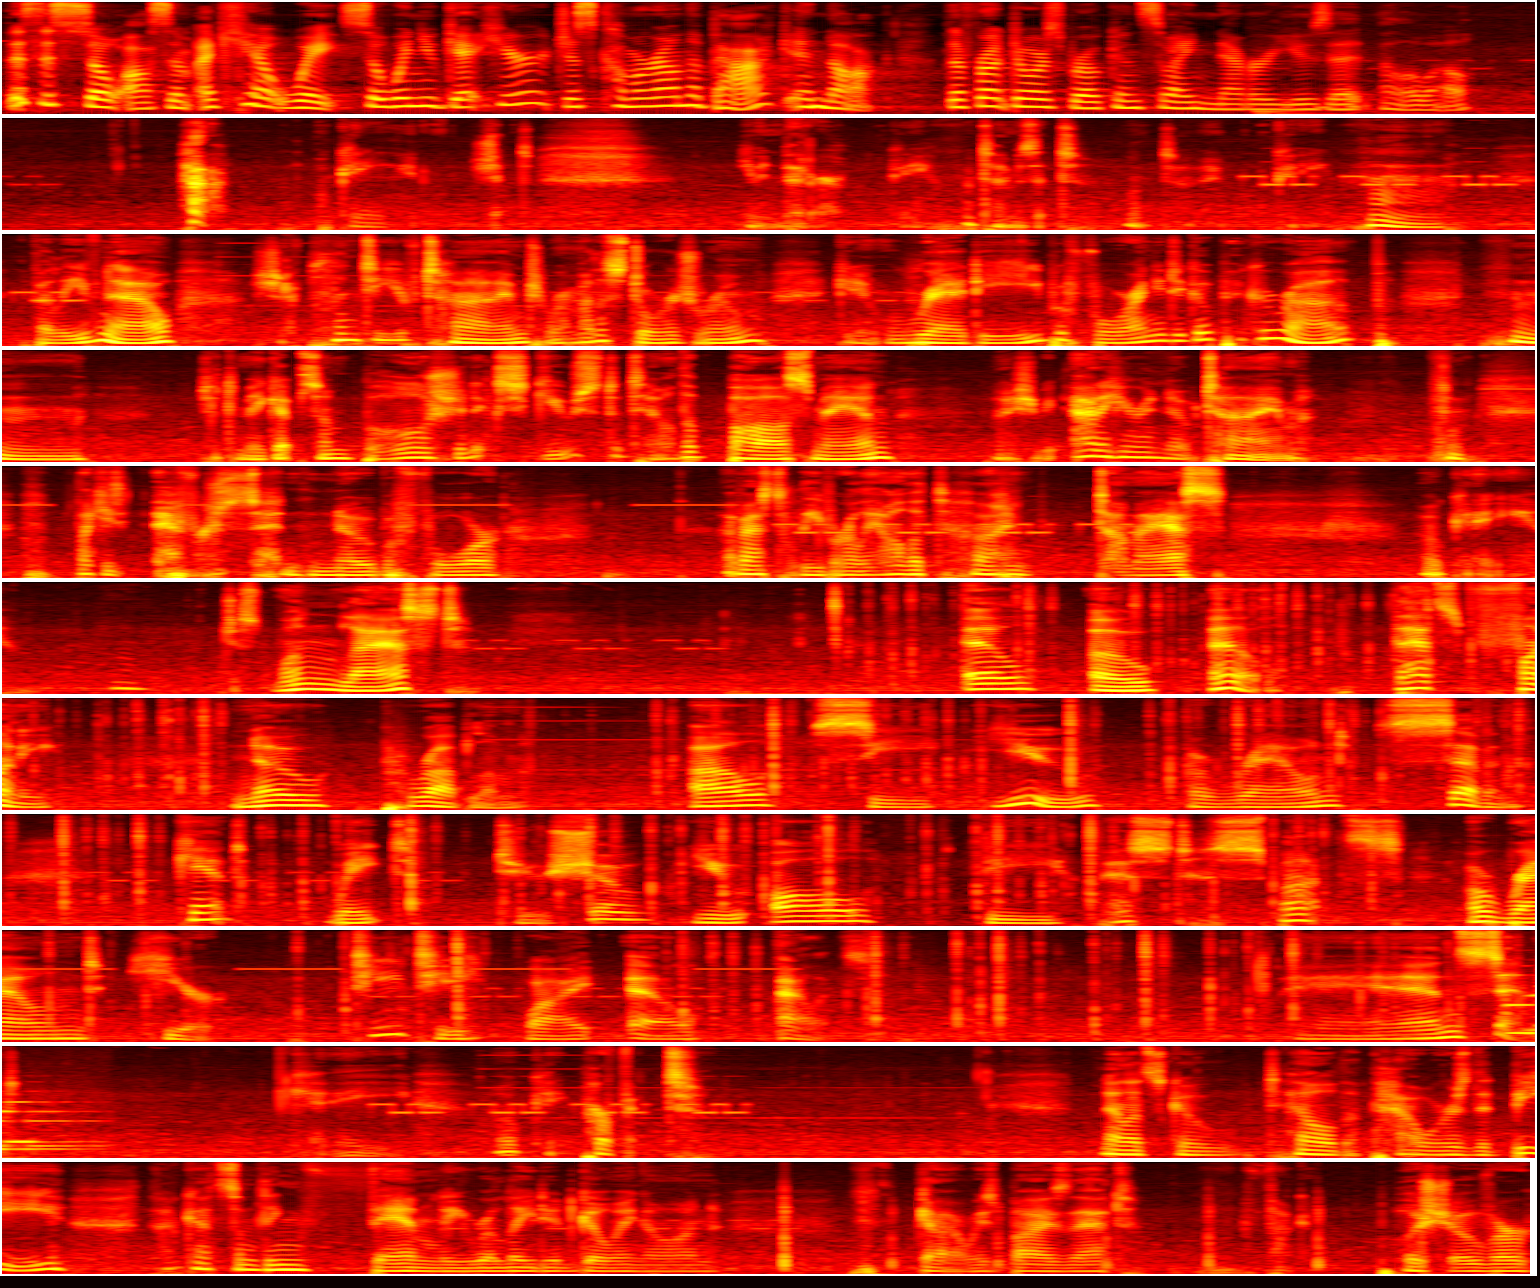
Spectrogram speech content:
This is so awesome. I can't wait. So, when you get here, just come around the back and knock. The front door is broken, so I never use it, lol. Ha! Okay, shit. Even better. Okay, what time is it? What time? Okay, hmm. If I leave now, I should have plenty of time to run by the storage room, get it ready before I need to go pick her up. Hmm. Just to make up some bullshit excuse to tell the boss man. I should be out of here in no time. like he's ever said no before. I've asked to leave early all the time, dumbass. Okay. Just one last. L O L. That's funny. No problem. I'll see you around 7. Can't wait to show you all the best spots around here. TTYL Alex. And send. Okay. Okay, perfect. Now let's go tell the powers that be that I've got something family related going on. Guy always buys that. Fucking pushover.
